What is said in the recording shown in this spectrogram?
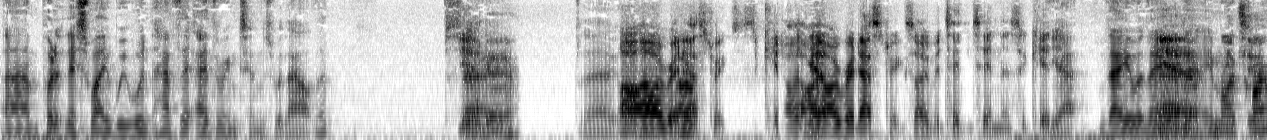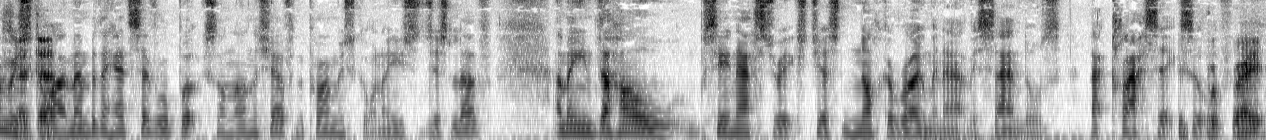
Um, put it this way, we wouldn't have the Etheringtons without them. So, There you go. So, Oh, I read Oh. Asterix as a kid. I, Yeah. I, I read Asterix over Tintin as a kid. Yeah, they were. They Yeah, were in my me too, primary school. that. I remember they had several books on on the shelf in the primary school, and I used to just love. I mean, the whole seeing Asterix just knock a Roman out of his sandals. That classic sort of. Great.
